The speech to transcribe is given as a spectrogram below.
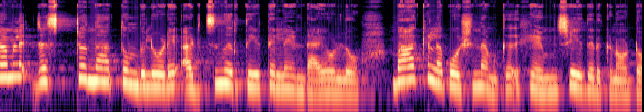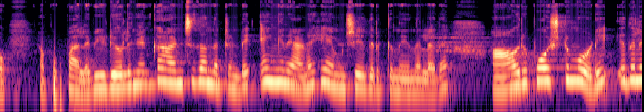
നമ്മൾ ജസ്റ്റ് ഒന്ന് ആ തുമ്പിലൂടെ അടിച്ച് നിർത്തിയിട്ടല്ലേ ഉണ്ടായുള്ളൂ. ബാക്കിയുള്ള പോർഷൻ നമുക്ക് ഹെം ചെയ്തെടുക്കണം കേട്ടോ. അപ്പോൾ പല വീഡിയോയിലും ഞാൻ കാണിച്ചു തന്നിട്ടുണ്ട് എങ്ങനെയാണ് ഹെം ചെയ്തെടുക്കുന്നതെന്നുള്ളത് ആ ഒരു പോർഷനും കൂടി ഇതിൽ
